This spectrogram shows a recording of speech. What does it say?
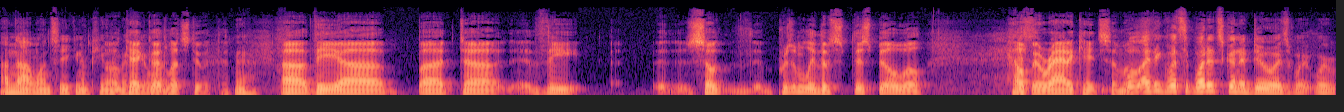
I'm not one, so you can impugn okay, good. want. Let's do it then. Uh, the uh, but uh, the so th- presumably this this bill will help eradicate some Well, of. Well, I think what's what it's going to do is we're, we're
